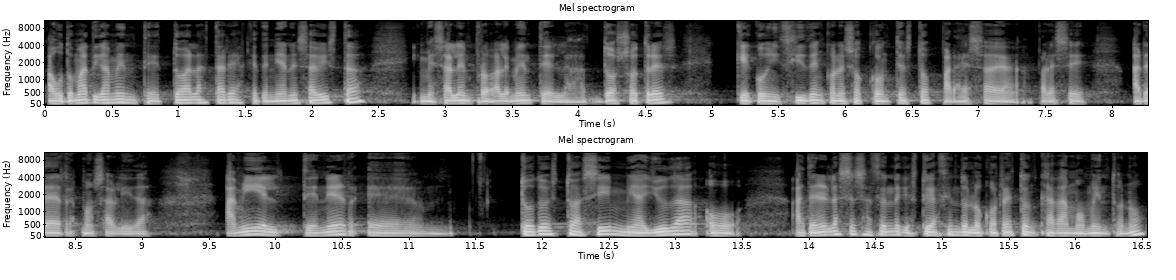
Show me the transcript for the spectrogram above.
automáticamente todas las tareas que tenía en esa vista y me salen probablemente las dos o tres que coinciden con esos contextos para, esa, para ese área de responsabilidad. A mí el tener eh, todo esto así me ayuda o a tener la sensación de que estoy haciendo lo correcto en cada momento, ¿no?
